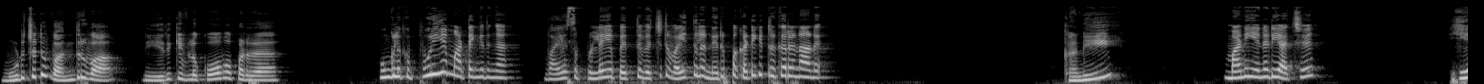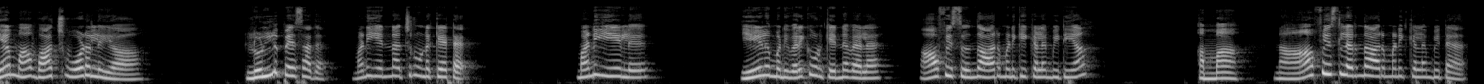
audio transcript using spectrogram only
முடிச்சிட்டு வந்துருவா. நீ எதுக்கு இவ்வளோ கோவப்படுற? உங்களுக்கு புரிய மாட்டேங்குதுங்க. வயசு பிள்ளைய பெத்து வச்சுட்டு வயித்துல நெருப்ப கட்டிக்கிட்டு இருக்கிறேன் நான். கனி? மணி என்னடி ஆச்சு? ஏம்மா வாட்ச் ஓடலையா? லொல்லு பேசாத. மணி என்னாச்சுன்னு உன்னை கேட்டேன். மணி ஏழு. ஏழு மணி வரைக்கும் உனக்கு என்ன வேலை? ஆஃபீஸ்லேருந்து ஆறு மணிக்கு கிளம்பிட்டியா? அம்மா நான் ஆஃபீஸ்லேருந்து ஆறு மணிக்கு கிளம்பிட்டேன்.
